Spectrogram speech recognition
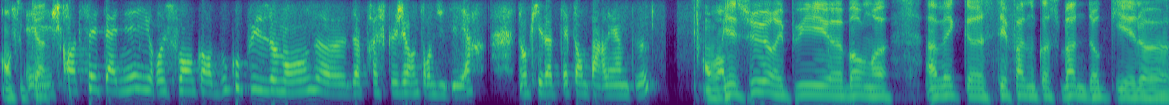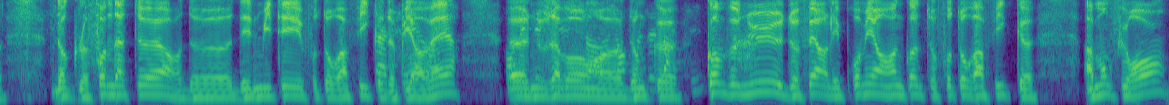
En tout Et cas, je crois que cette année, il reçoit encore beaucoup plus de monde, euh, d'après ce que j'ai entendu dire. Donc il va peut-être en parler un peu. On va. Bien sûr, et puis euh, bon, euh, avec euh, Stéphane Kosman, donc qui est le donc le fondateur de des nuitées photographiques de Pierre. Vert, euh, nous avons donc euh, convenu de faire les premières rencontres photographiques à Montfuron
